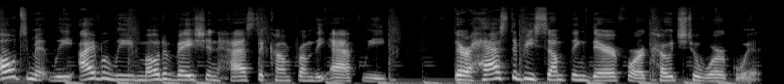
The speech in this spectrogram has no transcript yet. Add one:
ultimately, I believe motivation has to come from the athlete. There has to be something there for a coach to work with.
